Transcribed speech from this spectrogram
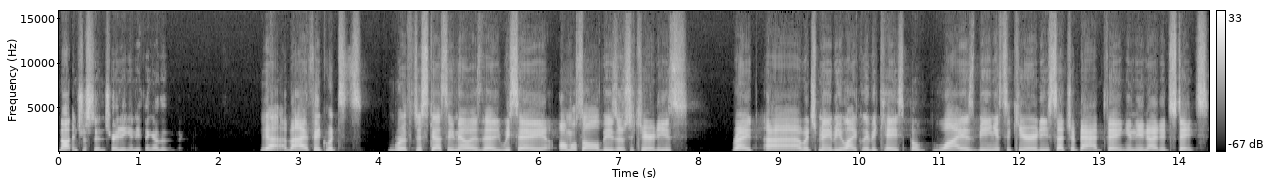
not interested in trading anything other than Bitcoin. Yeah, but I think what's worth discussing though is that we say almost all of these are securities right? Uh, which may be likely the case, but why is being a security such a bad thing in the United States?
